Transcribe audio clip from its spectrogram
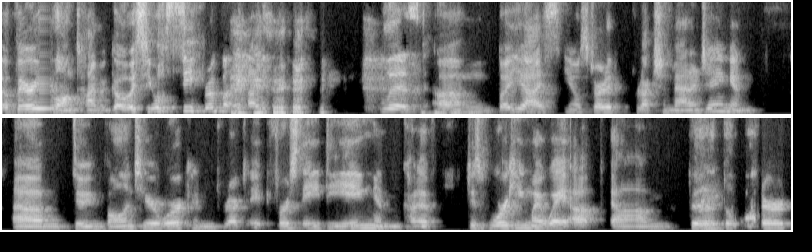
a very long time ago, as you will see from my list. Um, but yeah, I you know started production managing and um, doing volunteer work and direct first ADing and kind of just working my way up um, the right. the ladder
